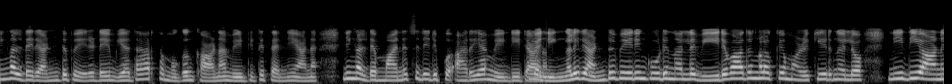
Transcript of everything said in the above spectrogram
നിങ്ങളുടെ രണ്ടു പേരുടെയും യഥാർത്ഥ മുഖം കാണാൻ വേണ്ടിയിട്ട് തന്നെയാണ്. നിങ്ങളുടെ മനസ്സിലിരിപ്പ് അറിയാൻ വേണ്ടിയിട്ടാണ്. നിങ്ങൾ രണ്ടുപേരും കൂടി നല്ല വീരവാദങ്ങളൊക്കെ മുഴക്കിയിരുന്നല്ലോ. നിധിയാണ്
